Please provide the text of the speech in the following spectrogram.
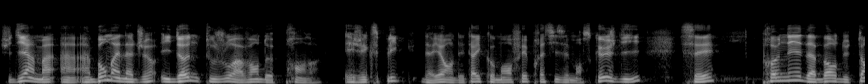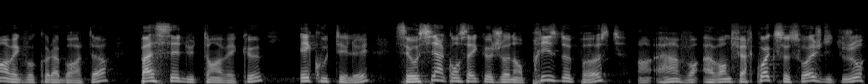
je dis un bon manager, il donne toujours avant de prendre. Et j'explique d'ailleurs en détail comment on fait précisément. Ce que je dis, c'est prenez d'abord du temps avec vos collaborateurs, passez du temps avec eux, écoutez-les. C'est aussi un conseil que je donne en prise de poste. Hein, avant, de faire quoi que ce soit, je dis toujours,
